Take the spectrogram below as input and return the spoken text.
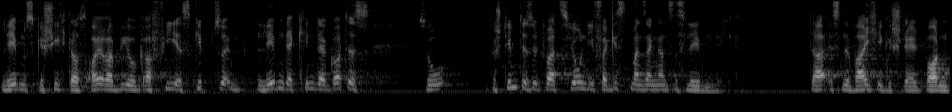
Lebensgeschichte, aus eurer Biografie. Es gibt so im Leben der Kinder Gottes so bestimmte Situationen, die vergisst man sein ganzes Leben nicht. Da ist eine Weiche gestellt worden.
